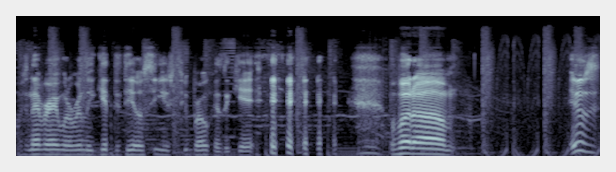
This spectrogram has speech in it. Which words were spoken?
was never able to really get the DLC. Was too broke as a kid. but um, it was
